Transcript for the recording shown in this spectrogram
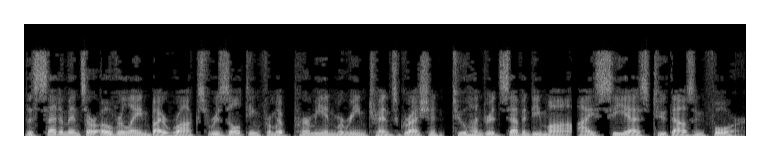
The sediments are overlain by rocks resulting from a Permian marine transgression 270 Ma ICS 2004.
